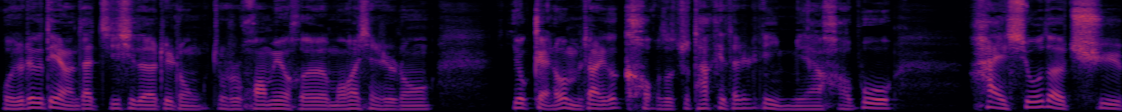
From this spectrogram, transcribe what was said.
我觉得这个电影在极其的这种就是荒谬和魔幻现实中，又给了我们这样一个口子，就他可以在这里面毫不害羞的去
